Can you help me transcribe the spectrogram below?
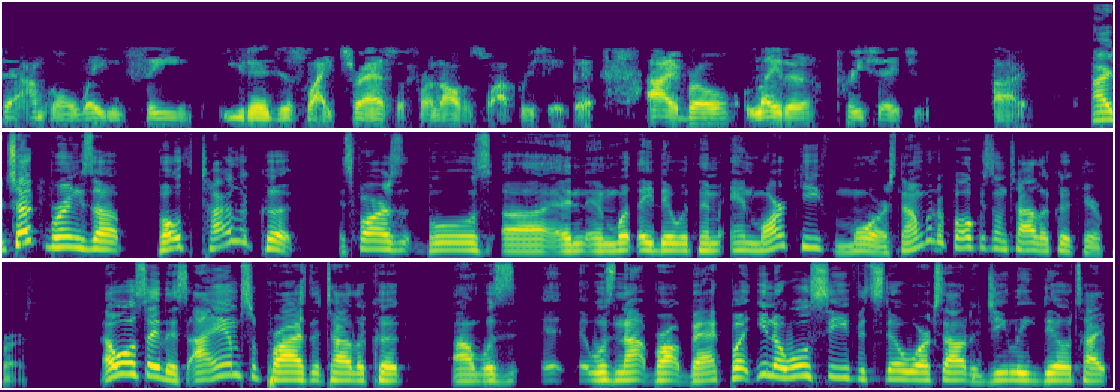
said I'm gonna wait and see. You didn't just like trash the front office, so I appreciate that. All right, bro. Later. Appreciate you. All right. All right. Chuck brings up both Tyler Cook as far as the Bulls uh, and and what they did with him and Markieff Morris. Now I'm going to focus on Tyler Cook here first. I will say this: I am surprised that Tyler Cook uh, was it, it, was not brought back. But you know, we'll see if it still works out a G League deal type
